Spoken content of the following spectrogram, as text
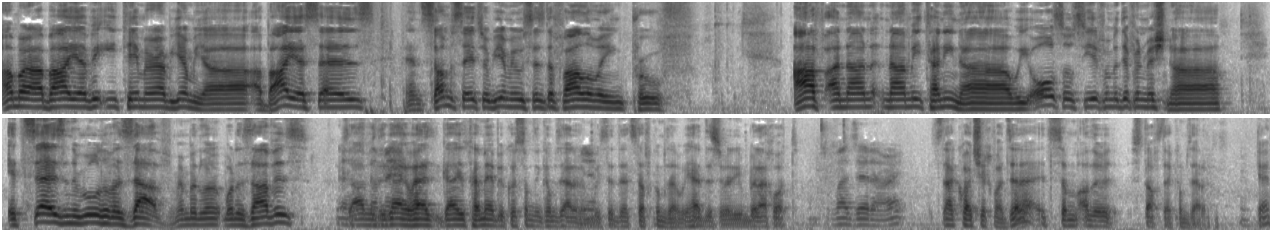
Amar Abaye v'item Rabbi Yirmiyah. Abaye says, and some say it's Rabbi Yirmiyah who says the following proof. Af anan nami tanina. We also see it from a different Mishnah. It says in the rules of a zav. Remember what a zav is? Yeah, zav is the guy who has guy who's tameh because something comes out of him. Yeah. We said that stuff comes out. We had this already in Berachot. Vadzera, right? It's not quite shechvat zera. It's some other stuff that comes out of him. Okay,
